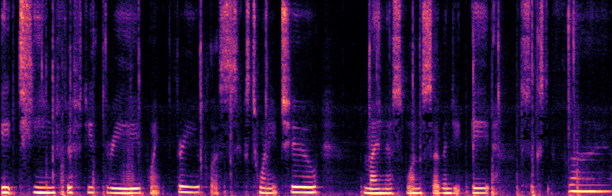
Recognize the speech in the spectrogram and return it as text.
1853.3 plus 622 minus 178.65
